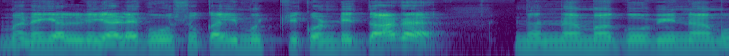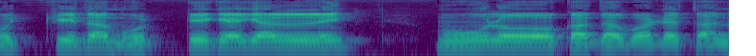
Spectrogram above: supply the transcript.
ಮನೆಯಲ್ಲಿ ಎಳೆಗೂಸು ಕೈ ಮುಚ್ಚಿಕೊಂಡಿದ್ದಾಗ ನನ್ನ ಮಗುವಿನ ಮುಚ್ಚಿದ ಮುಟ್ಟಿಗೆಯಲ್ಲಿ ಮೂಲೋಕದ ಒಡೆತನವಿರಬಹುದೇ?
